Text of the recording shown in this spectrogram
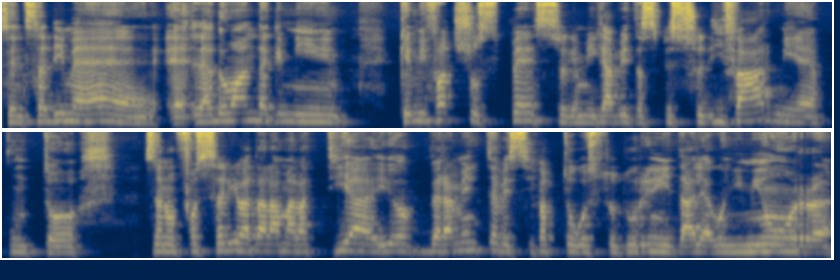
senza di me. E la domanda che mi, che mi faccio spesso che mi capita spesso di farmi è appunto se non fosse arrivata la malattia io veramente avessi fatto questo tour in Italia con i Mur,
